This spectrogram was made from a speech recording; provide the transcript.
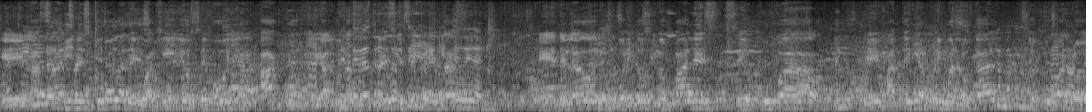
Eh, la salsa es cruda de guajillo, cebolla, ajo y algunas especies secretas. En el lado de los cueritos y nopales se ocupa eh, materia prima local, se ocupan los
